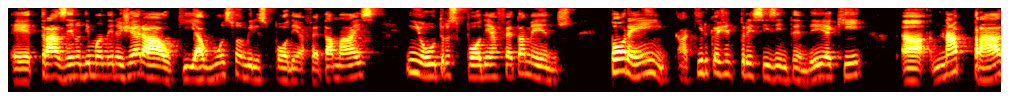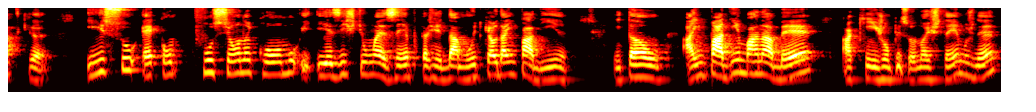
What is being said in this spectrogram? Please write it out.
é, trazendo de maneira geral, que algumas famílias podem afetar mais, em outras podem afetar menos. Porém, aquilo que a gente precisa entender é que ah, na prática isso é com, funciona como e existe um exemplo que a gente dá muito que é o da empadinha. Então, a empadinha Barnabé, aqui em João Pessoa nós temos, né?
